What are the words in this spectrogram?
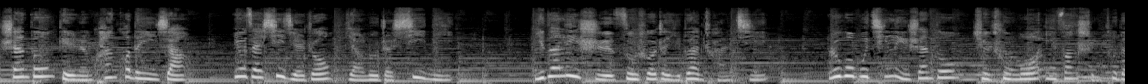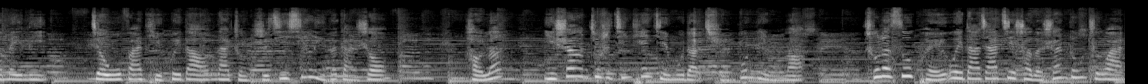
山东给人宽阔的印象，又在细节中表露着细腻。一段历史诉说着一段传奇。如果不亲临山东，去触摸一方水土的魅力，就无法体会到那种直击心灵的感受。好了，以上就是今天节目的全部内容了。除了苏奎为大家介绍的山东之外，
